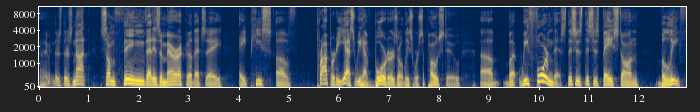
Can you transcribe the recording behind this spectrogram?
Right? I mean, there's there's not something that is America that's a a piece of property. Yes, we have borders, or at least we're supposed to, uh, but we form this. This is this is based on belief,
